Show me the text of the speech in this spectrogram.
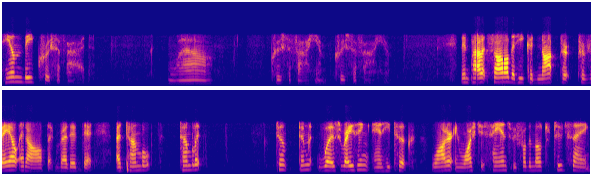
him be crucified. Wow. Crucify him, crucify him. Then Pilate saw that he could not per- prevail at all, but rather that a tumble, tumblet, tum, tumblet was raising, and he took water and washed his hands before the multitude, saying,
